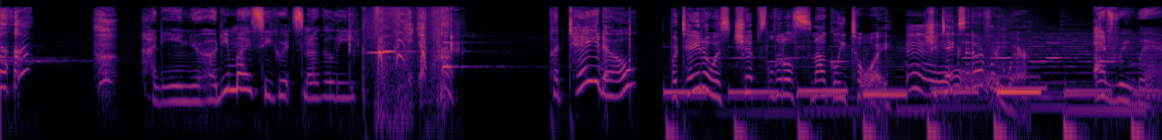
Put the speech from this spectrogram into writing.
Honey in your hoodie, my secret snuggly. Potato? Potato is Chip's little snuggly toy. She takes it everywhere. Everywhere.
